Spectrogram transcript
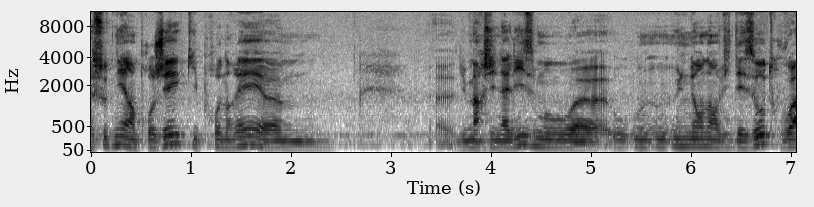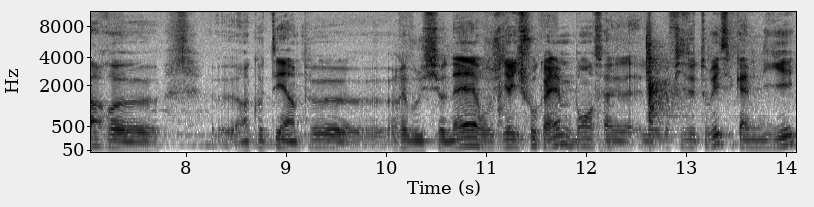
soutenir un projet qui prônerait euh, du marginalisme ou, ou, une non-envie des autres, voire un côté un peu euh, révolutionnaire, où je veux dire, il faut quand même, bon, l'office de tourisme est quand même lié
